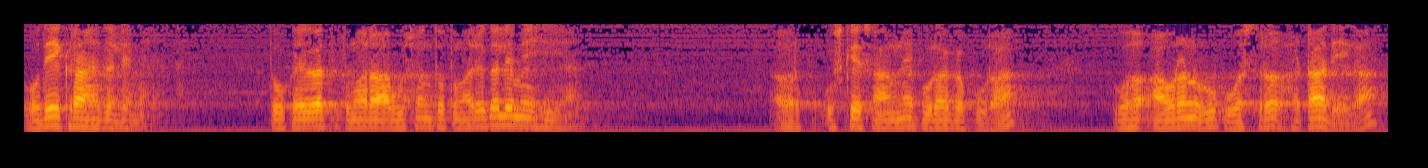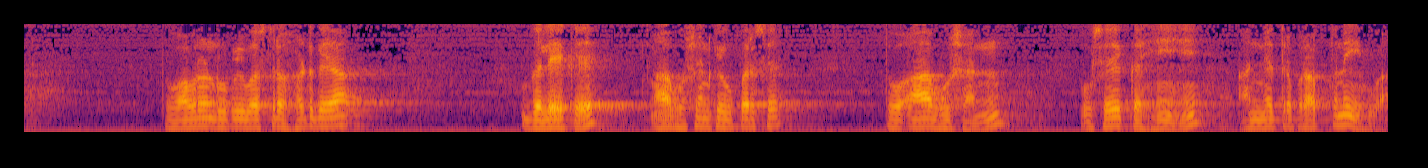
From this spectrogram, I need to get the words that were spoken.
वो देख रहा है गले में। तो कहेगा तो तुम्हारा आभूषण तो तुम्हारे गले में ही है। और उसके सामने पूरा का पूरा वह आवरण रूप वस्त्र हटा देगा। तो आवरण रूपी वस्त्र हट गया गले के आभूषण के ऊपर से। तो आभूषण उसे कहीं अन्यत्र प्राप्त नहीं हुआ।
